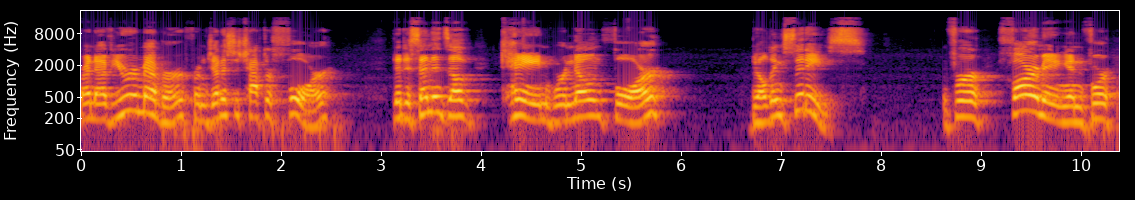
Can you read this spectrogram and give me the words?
Right now, if you remember from Genesis chapter 4, the descendants of Cain were known for building cities, for farming, and for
